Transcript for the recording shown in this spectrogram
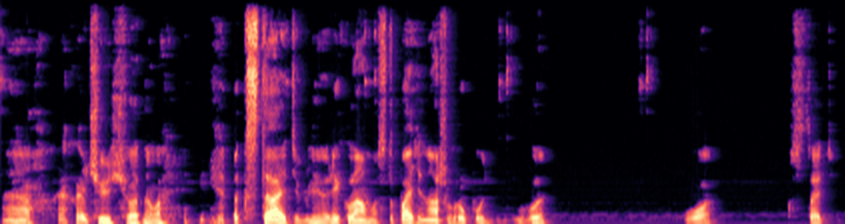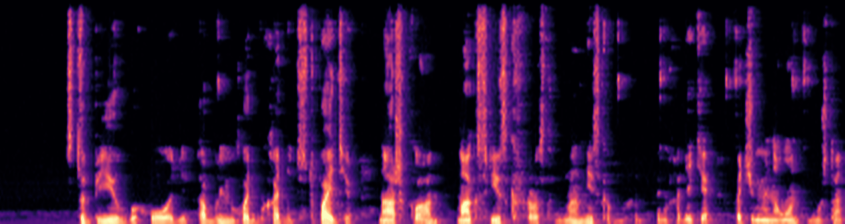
Ах, я хочу еще одного. А, кстати блин реклама. Вступайте в нашу группу в во. Кстати. Вступил выходит. А блин хоть бы ходить вступайте наш клан. Макс риск просто на английском находите почему именно он? Потому что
